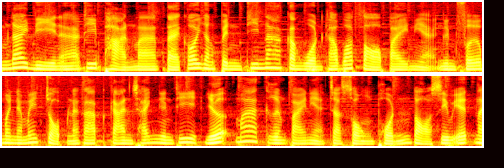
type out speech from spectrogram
ำได้ดีนะฮะที่ผ่านมาแต่ก็ยังเป็นที่น่ากังวลครับว่าต่อไปเนี่ยเงินเฟอ้อมันยังไม่จบนะครับการใช้เงินที่เยอะมากเกินไปเนี่ยจะส่งผลต่อ CVS ใน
